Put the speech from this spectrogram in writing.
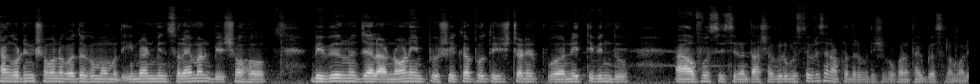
সাংগঠনিক সমন্বয়ক অধ্যক্ষ মোহাম্মদ ইমরান বিন সুলাইমান সহ বিভিন্ন জেলার নন এমপিও শিক্ষা প্রতিষ্ঠানের নেতৃবৃন্দ উপস্থিত ছিলেন তা আশা করি বুঝতে পেরেছেন। আপনাদের প্রতি শুভকামনা থাকবে। আসসালামু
